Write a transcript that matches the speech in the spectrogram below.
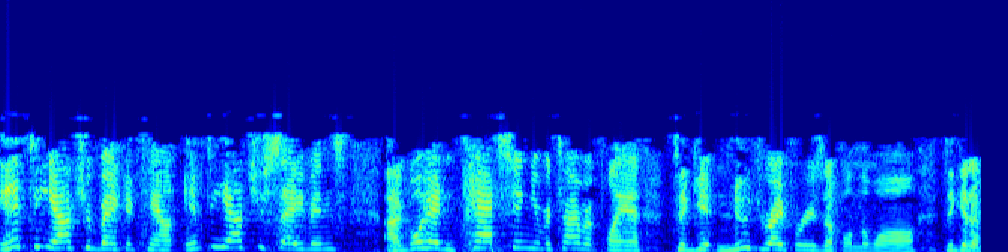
empty out your bank account, empty out your savings, uh, go ahead and cash in your retirement plan to get new draperies up on the wall, to get a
